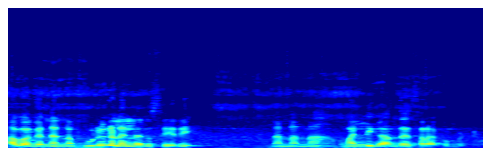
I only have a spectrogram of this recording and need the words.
ಆವಾಗ ನನ್ನ ಗುರುಗಳೆಲ್ಲರೂ ಸೇರಿ ನನ್ನನ್ನು ಮಲ್ಲಿಗ ಅಂತ ಹೆಸರು ಹಾಕೊಂಡ್ಬಿಟ್ರು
